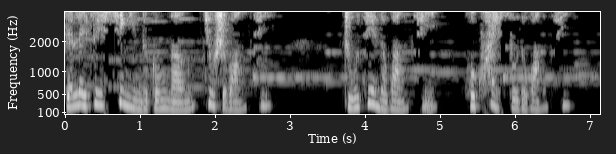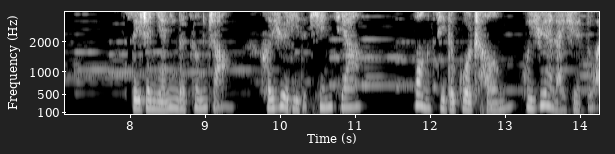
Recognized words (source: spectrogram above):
人类最幸运的功能就是忘记，逐渐的忘记或快速的忘记。随着年龄的增长和阅历的添加，忘记的过程会越来越短，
